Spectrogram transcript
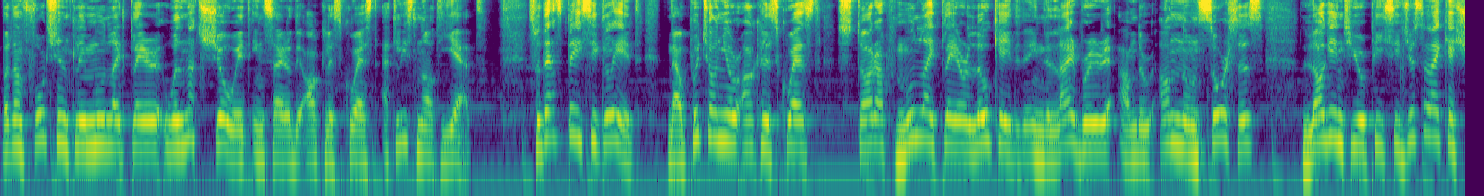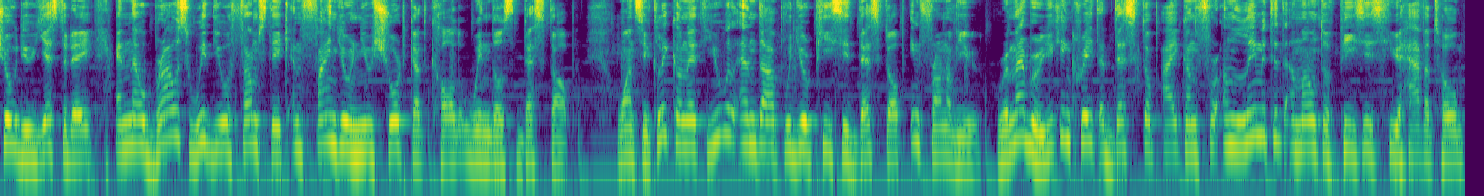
but unfortunately Moonlight Player will not show it inside of the Oculus Quest, at least not yet. So that's basically it. Now put on your Oculus Quest, start up Moonlight Player located in the library under unknown sources, log into your PC just like I showed you yesterday and now browse with your thumbstick and find your new shortcut called Windows Desktop. Once you click on it, you will end up with your PC desktop in front of you. Remember, you can create a desktop icon for unlimited amount of PCs you have at home.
